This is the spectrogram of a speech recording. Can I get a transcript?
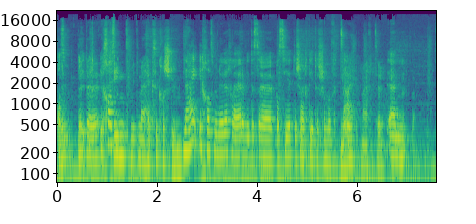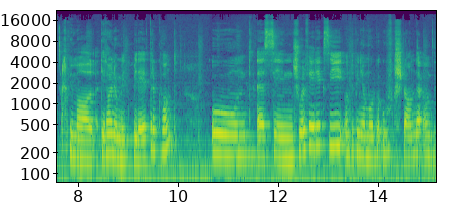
also... nicht nicht ich, äh, ich, ich kann's- Kind mit einem Hexenkostüm. Nein, ich kann es mir nicht erklären, wie das äh, passiert ist. Habe ich dir das schon mal erzählt? Nein, nein, erzähl. Ähm, ich bin mal, dort habe ich noch mit, bei den Eltern gewohnt. Und es waren Schulferien gewesen, und da bin ich am Morgen aufgestanden und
